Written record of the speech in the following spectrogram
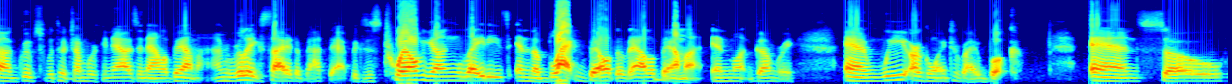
uh, groups with which I'm working now is in Alabama. I'm really excited about that because it's 12 young ladies in the black belt of Alabama in Montgomery. And we are going to write a book. And so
